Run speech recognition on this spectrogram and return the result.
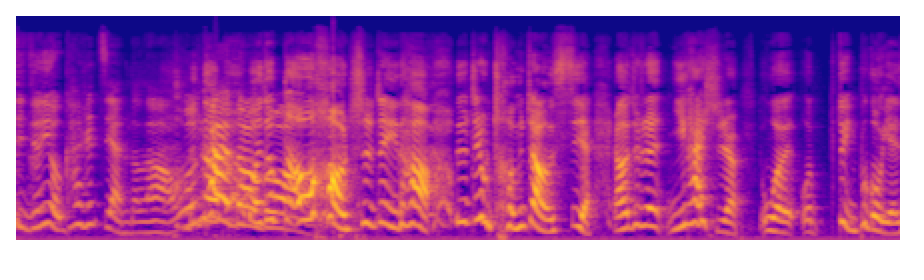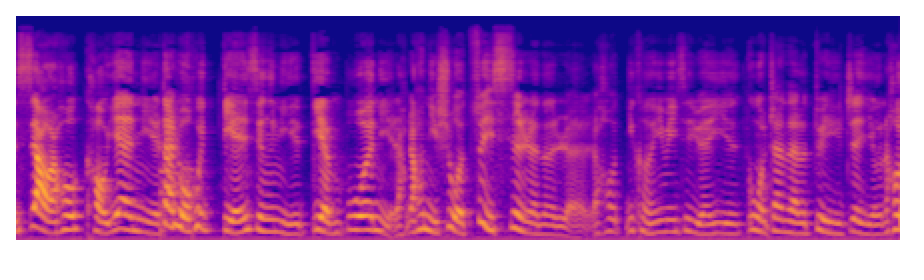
已经有开始剪的了，我看到我就我好吃这一套，我就这种成长戏，然后就是一开始我我。对你不苟言笑，然后考验你，但是我会点醒你、点拨你，然后然后你是我最信任的人，然后你可能因为一些原因跟我站在了对立阵营，然后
